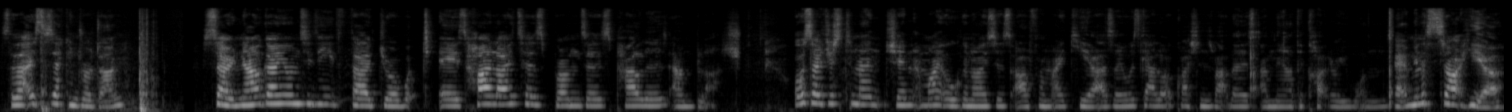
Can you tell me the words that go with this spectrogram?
So that is the second drawer done. So now going on to the third drawer which is highlighters, bronzers, powders and blush. Also just to mention my organisers are from Ikea as I always get a lot of questions about those and they are the cutlery ones. Okay, I'm going to start here.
